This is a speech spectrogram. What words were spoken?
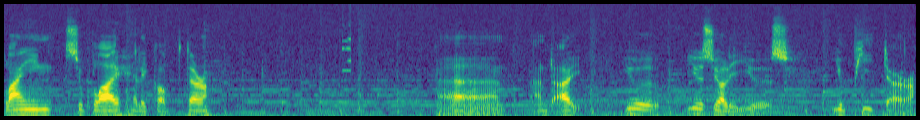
flying supply helicopter, uh, and I usually use Jupiter,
